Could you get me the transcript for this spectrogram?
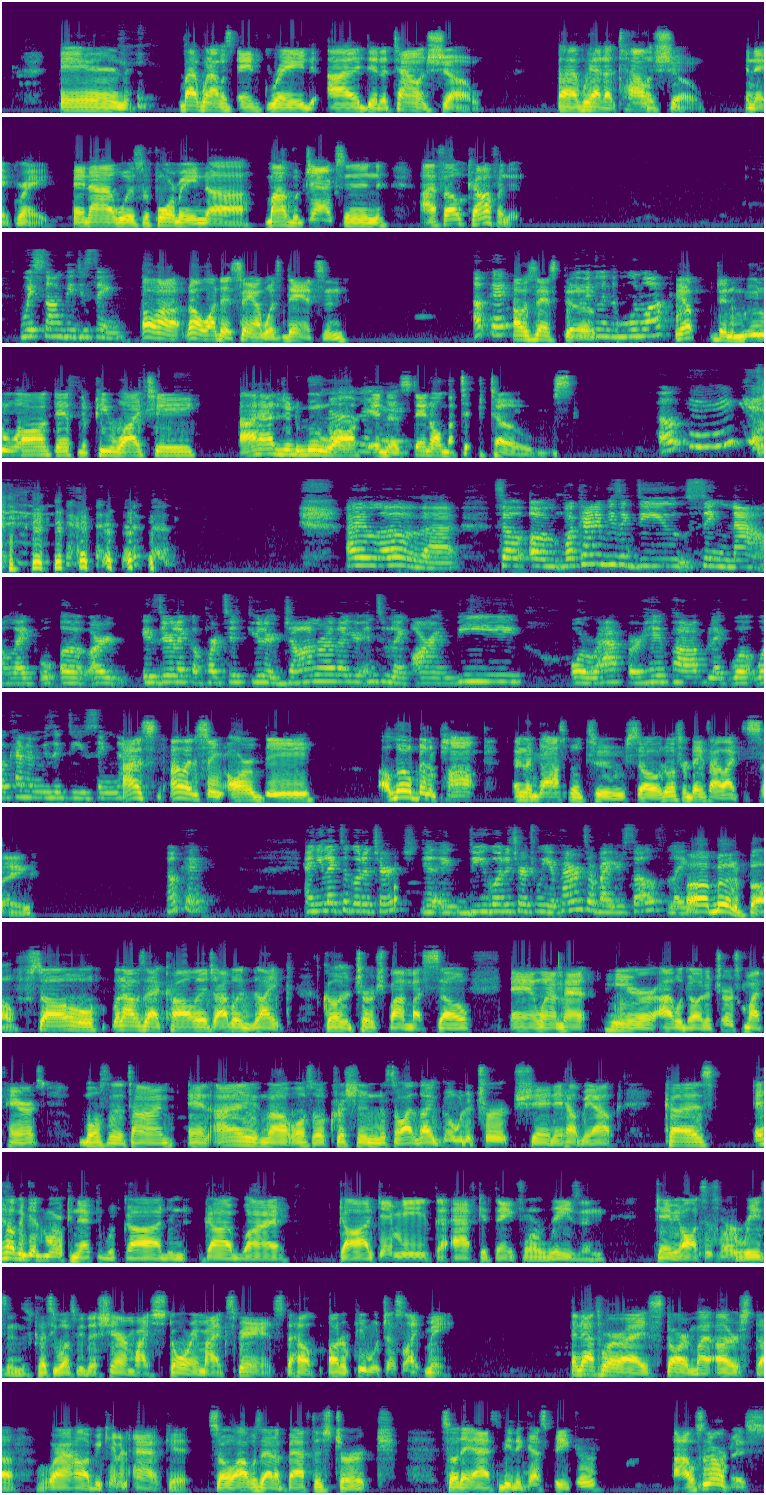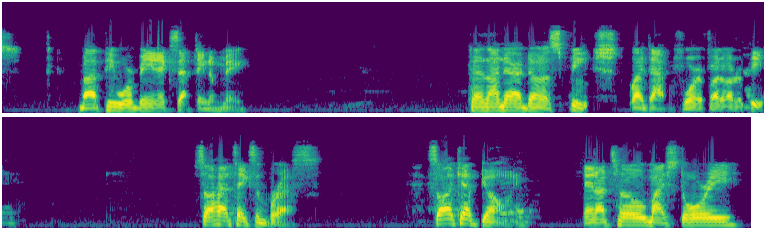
And back when I was eighth grade, I did a talent show. Uh, we had a talent show in eighth grade, and I was performing uh, Michael Jackson. I felt confident. Which song did you sing? Oh uh, no, I didn't sing. I was dancing. Okay. I was dancing You were doing the moonwalk? yep, did the moonwalk, dancing the PYT. I had to do the moonwalk and stand on my tiptoes. Okay. I love that. So, um, what kind of music do you sing now? Like, uh, or is there like a particular genre that you're into, like R and B, or rap, or hip hop? Like, what what kind of music do you sing I, now? s- I like to sing R&B, a little bit of pop, and the gospel too. So those are things I like to sing. Okay. And you like to go to church? Yeah, eh, Do you go to church with your parents or by yourself? Like, A bit of both. So when I was at college, I would like go to church by myself, and when I'm at here, I would go to church with my parents most of the time. And I'm uh, also a Christian, so I like go to church, and it helped me out because it helped me get more connected with God and God. Why God gave me the advocate thing for a reason. Gave me autism for a reason because He wants me to share my story, my experience, to help other people just like me. And that's where I started my other stuff, where how I became an advocate. So I was at a Baptist church, so they asked me to guest speaker. I was nervous, but people were being accepting of me because I never done a speech like that before in front of other people. So I had to take some breaths. So I kept going, and I told my story,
